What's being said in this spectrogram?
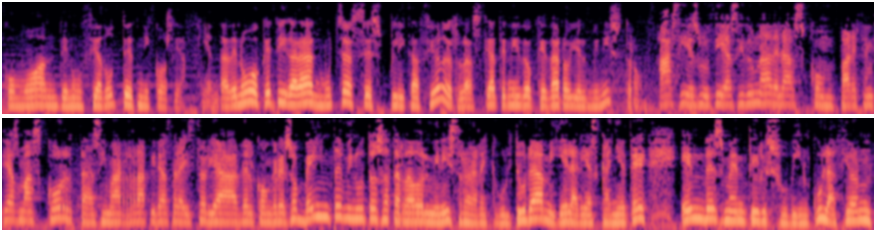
como han denunciado técnicos de Hacienda. De nuevo, Ketty Garán, muchas explicaciones las que ha tenido que dar hoy el ministro. Así es, Lucía, ha sido una de las comparecencias más cortas y más rápidas de la historia del Congreso. Veinte minutos ha tardado el ministro de Agricultura, Miguel Arias Cañete, en desmentir su vinculación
